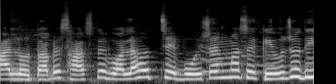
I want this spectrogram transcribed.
ভালো, তবে শাস্ত্রে বলা হচ্ছে, বৈশাখ মাসে কেউ যদি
